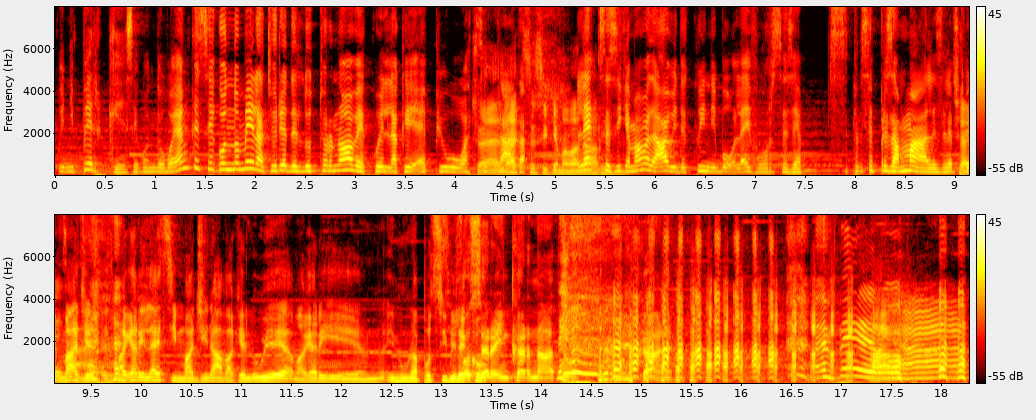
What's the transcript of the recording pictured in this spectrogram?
Quindi perché secondo voi? Anche secondo me la teoria del dottor Nove è quella che è più Cioè, azzeccata. l'ex si chiamava L'ex Davide. si chiamava Davide e quindi boh, lei forse si è, si è presa a male, se l'è Cioè, presa. Immagina- magari lei si immaginava che lui, eh, magari in una Si possibile fosse con- reincarnato in un cane. è vero. Ah.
